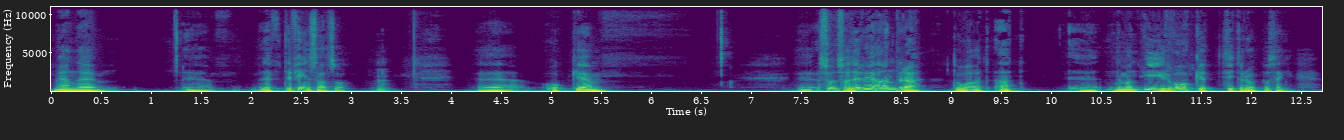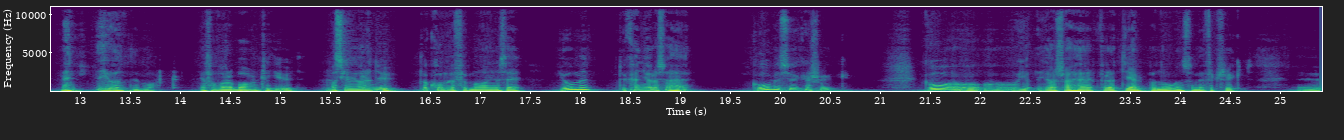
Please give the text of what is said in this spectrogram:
men eh, eh, det, det, finns alltså. Mm. Eh, och eh, eh, så, så det är det andra då att, att eh, när man yrvaket tittar upp och tänker men det är underbart. Jag får vara barn till Gud. Vad ska jag göra nu? Då kommer förmaningen och säger jo men du kan göra så här. Gå och besök en sjuk. Gå och, och, och gör så här för att hjälpa någon som är förtryckt. Eh,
